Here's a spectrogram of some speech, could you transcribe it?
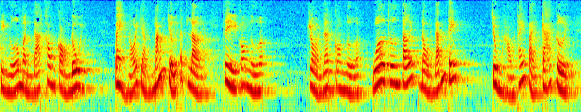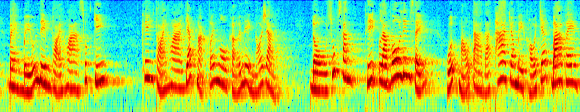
thì ngựa mình đã không còn đuôi. Bèn nói giận mắng chửi ít lời, Thì con ngựa, Rồi lên con ngựa, quơ thương tới, đòi đánh tiếp. Trung hậu thấy vậy, cá cười, Bèn biểu liêm thoại hoa xuất chiến. Khi thoại hoa giáp mặt với ngô khởi liền nói rằng, Đồ xuất sanh thiệt là vô liêm sĩ Quốc mẫu ta đã tha cho mì khỏi chết ba phen.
